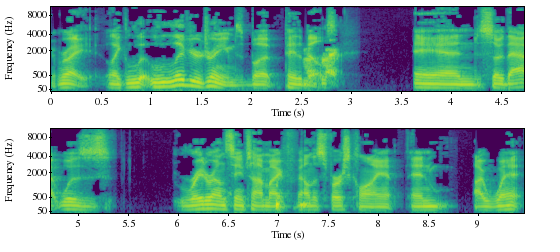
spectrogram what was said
Right. right. Like li- live your dreams, but pay the bills. Right. And so that was right around the same time I found this first client and I went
